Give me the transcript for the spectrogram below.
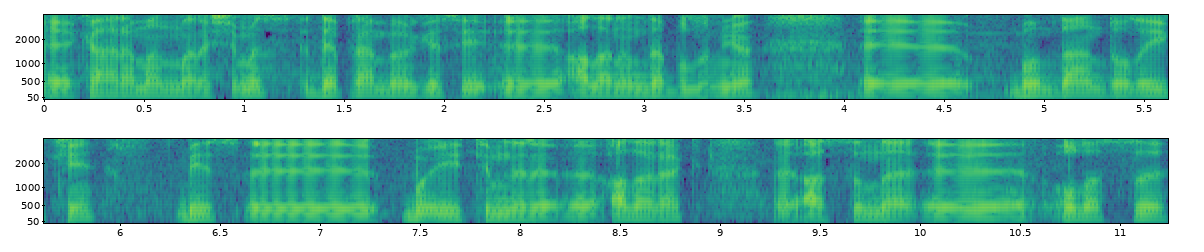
e, Kahramanmaraş'ımız deprem bölgesi e, alanında bulunuyor. E, bundan dolayı ki biz e, bu eğitimleri e, alarak e, aslında e, olası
